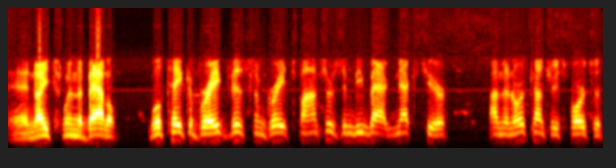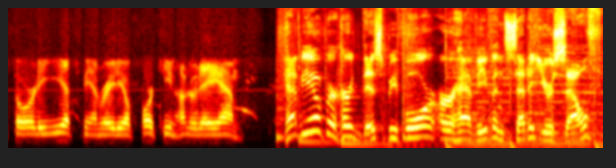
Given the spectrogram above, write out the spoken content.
And Knights win the battle. We'll take a break, visit some great sponsors, and be back next year on the North Country Sports Authority, ESPN Radio, 1400 AM. Have you ever heard this before or have even said it yourself?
